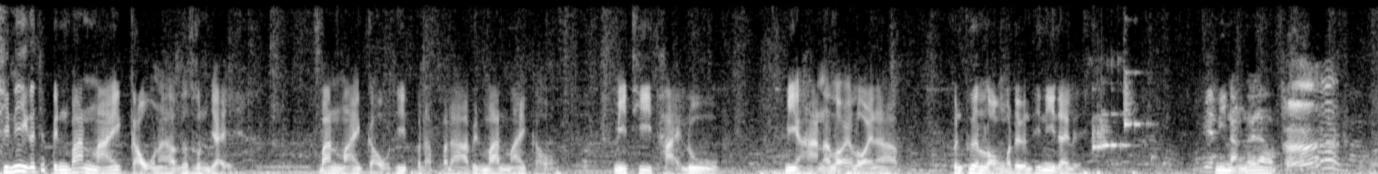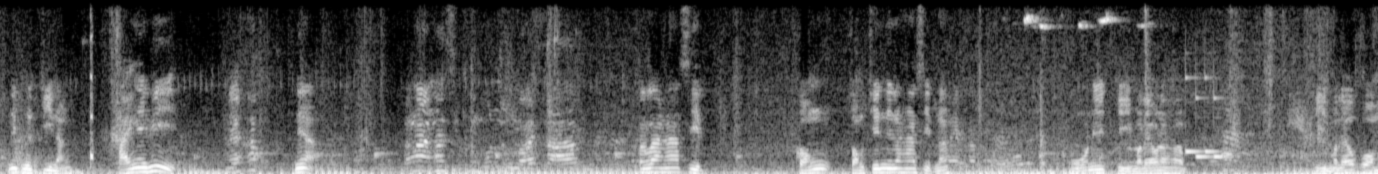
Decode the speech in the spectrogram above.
ที่นี่ก็จะเป็นบ้านไม้เก่านะครับถ้าส่วนใหญ่ บ้านไม้เก่าที่ประดับประดาเป็นบ้านไม้เก่า มีที่ถ่ายรูป มีอาหารอร่อยๆนะครับ เพื่อนๆลองมาเดินที่นี่ได้เลย มีหนังด้วยนะครับ นี่คือจีหนัง ขายไงพี่นะครับ เนี่ย ข้างล่างห้าสิบข้างบนหนึ่งร้อยครับข้างล่างห้าสิบสองสองชิ้นนี่นะห้าสิบนะ ใช่ครับผมโอ้นี่จีมาแล้วนะครับ จีมาแล้วพร้อม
